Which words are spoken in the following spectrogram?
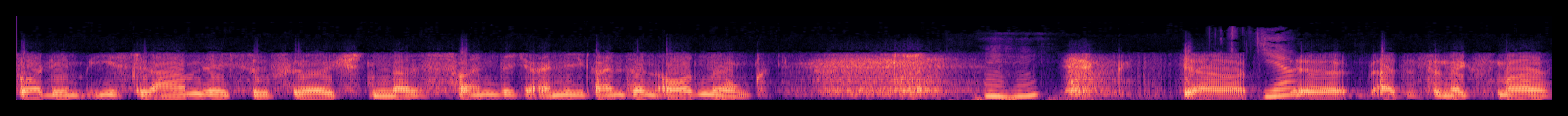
vor dem Islam sich zu fürchten. Das fand ich eigentlich ganz in Ordnung. Mhm. Ja, ja. Äh, also zunächst mal, äh,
